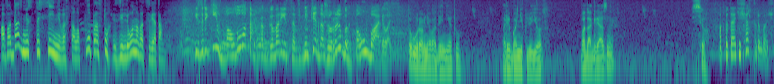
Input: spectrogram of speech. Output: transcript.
а вода вместо синего стала попросту зеленого цвета. Из реки в болото, как говорится, в Днепре даже рыбы поубавилось. то уровня воды нету, рыба не клюет, вода грязная. Все, А пытаетесь часто рыбачить?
